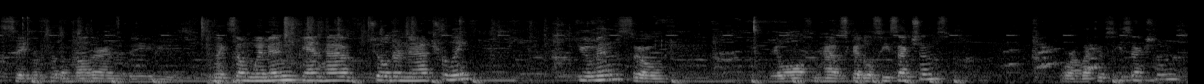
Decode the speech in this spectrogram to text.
Safer for the mother and the babies. Like some women can't have children naturally, humans, so they will often have scheduled C-sections or elective C-sections.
